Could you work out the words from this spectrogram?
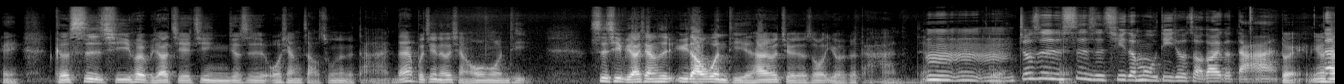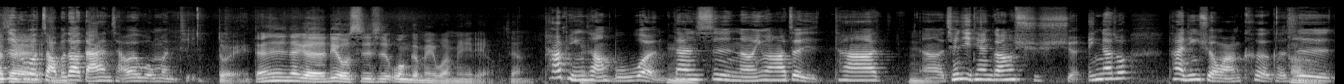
对，哎，可是四期会比较接近，就是我想找出那个答案，但是不见得会想要问问题。四期比较像是遇到问题，他会觉得说有一个答案。嗯嗯嗯，就是四十七的目的就找到一个答案。对，因为但是如果找不到答案才会问问题。嗯、对，但是那个六四是问个没完没了这样。他平常不问，但是呢，因为他这里他呃前几天刚选，应该说。他已经选完课，可是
